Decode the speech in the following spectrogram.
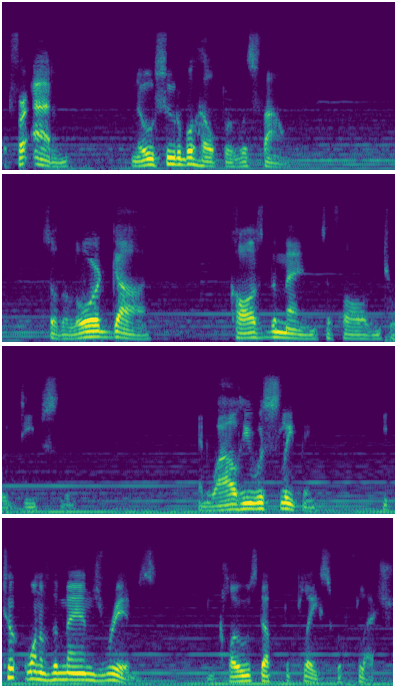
But for Adam, no suitable helper was found. So the Lord God caused the man to fall into a deep sleep. And while he was sleeping, he took one of the man's ribs and closed up the place with flesh.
